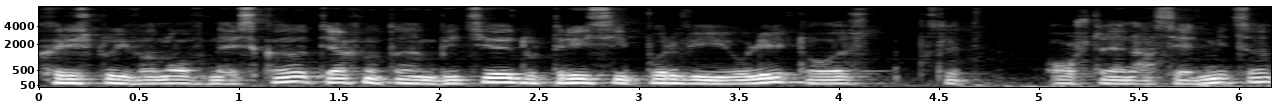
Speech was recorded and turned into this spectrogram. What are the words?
Христо Иванов днеска, тяхната амбиция е до 31 юли, т.е. след още една седмица,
